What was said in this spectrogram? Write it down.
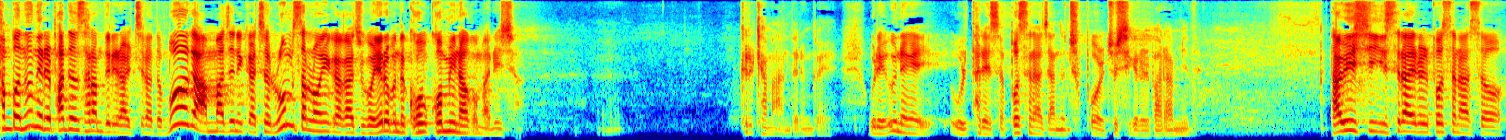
한번 은혜를 받은 사람들이라 할지라도 뭐가 안 맞으니까 저 룸살롱에 가가지고 여러분들 고, 고민하고 말이죠. 그렇게 하면 안 되는 거예요. 우리 은행의 울타리에서 벗어나지 않는 축복을 주시기를 바랍니다. 다윗이 이스라엘을 벗어나서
